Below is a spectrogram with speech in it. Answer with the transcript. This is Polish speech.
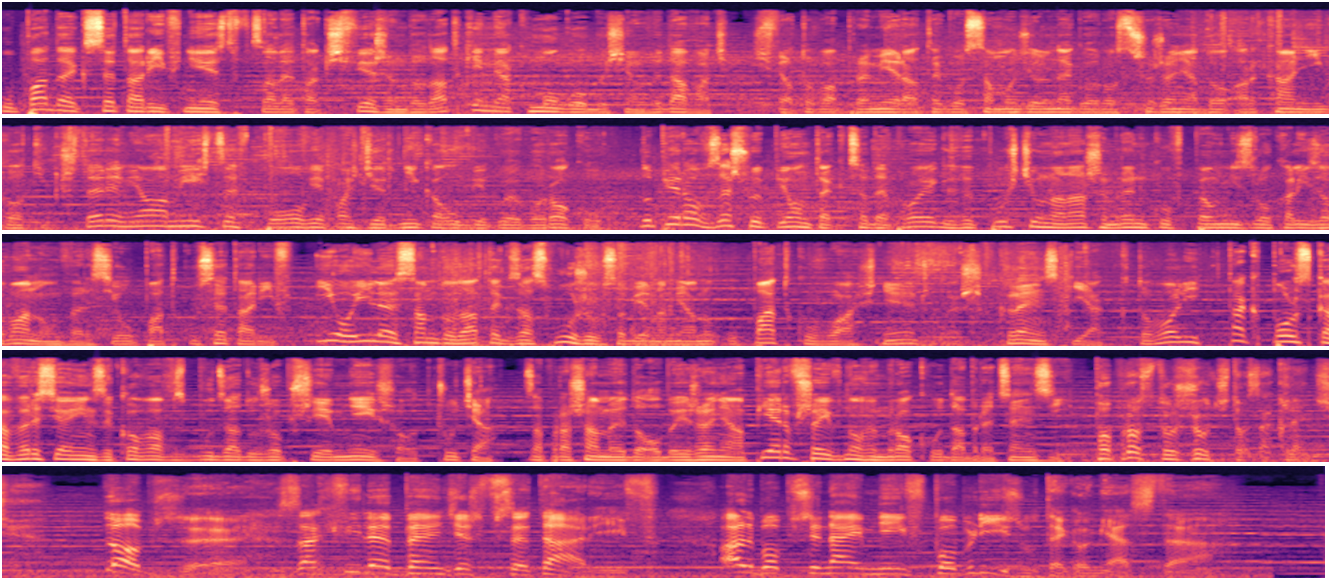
Upadek Setarif nie jest wcale tak świeżym dodatkiem, jak mogłoby się wydawać. Światowa premiera tego samodzielnego rozszerzenia do Arkanii Gothic 4 miała miejsce w połowie października ubiegłego roku. Dopiero w zeszły piątek CD Projekt wypuścił na naszym rynku w pełni zlokalizowaną wersję upadku Setarif. I o ile sam dodatek zasłużył sobie na miano upadku właśnie, czy też klęski jak kto woli, tak polska wersja językowa wzbudza dużo przyjemniejsze odczucia. Zapraszamy do obejrzenia pierwszej w nowym roku dab recenzji. Po prostu rzuć to zaklęcie. Dobrze, za chwilę będziesz w Setarif, albo przynajmniej w pobliżu tego miasta.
